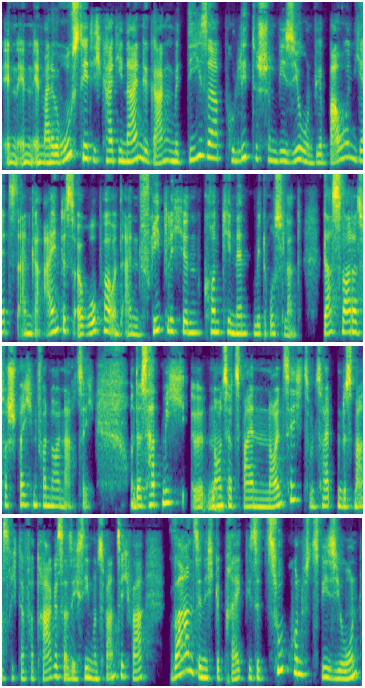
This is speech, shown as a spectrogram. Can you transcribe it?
in, in, in meine Berufstätigkeit hineingegangen mit dieser politischen Vision. Wir bauen jetzt ein geeintes Europa und einen friedlichen Kontinent mit Russland. Das war das Versprechen von 89. Und das hat mich äh, 1992 zum Zeitpunkt des Maastrichter Vertrages, als ich 27 war, wahnsinnig geprägt, diese Zukunftsvision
